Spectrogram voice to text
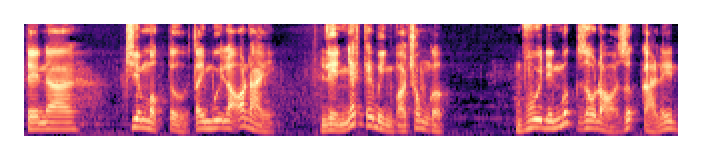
Tên uh, chiêm mộc tử Tây Mũi Lõ này liền nhét cái bình vào trong ngực Vui đến mức dâu đỏ dựng cả lên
